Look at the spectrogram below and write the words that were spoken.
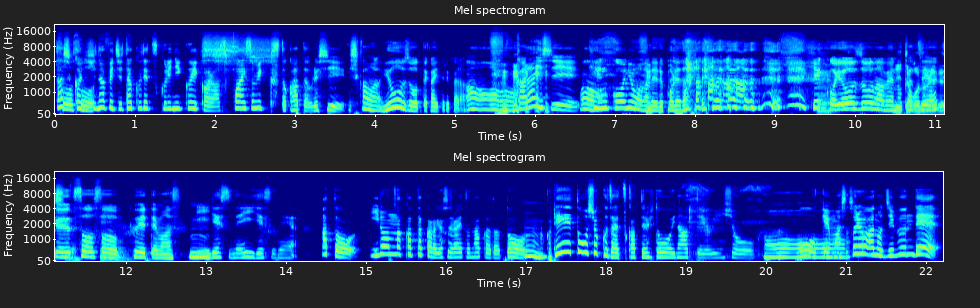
確かに火鍋自宅で作りにくいから、スパイスミックスとかあったら嬉しい。しかも、養生って書いてるから。あ辛いし、うん健康にもなれる、これだって。結構、養生鍋の活躍、そうそううん、増えてます。いいでですね、いいですね。あと、いろんな方から寄せられた中だと、うんなんか冷凍食材使ってる人多いなっていう印象をを受けました。それはあの自分で、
